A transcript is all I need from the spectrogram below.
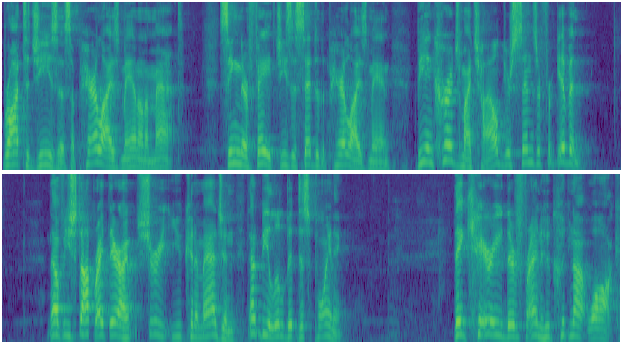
brought to Jesus a paralyzed man on a mat. Seeing their faith, Jesus said to the paralyzed man, Be encouraged, my child, your sins are forgiven. Now, if you stop right there, I'm sure you can imagine that would be a little bit disappointing. They carried their friend who could not walk.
